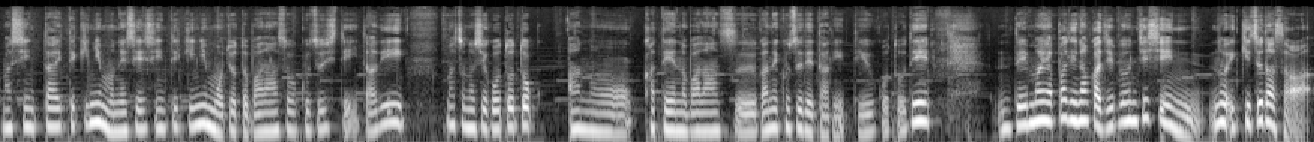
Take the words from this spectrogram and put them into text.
まあ、身体的にもね精神的にもちょっとバランスを崩していたり、まあ、その仕事とあの家庭のバランスがね崩れたりっていうことででまあやっぱりなんか自分自身の生きづらさ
